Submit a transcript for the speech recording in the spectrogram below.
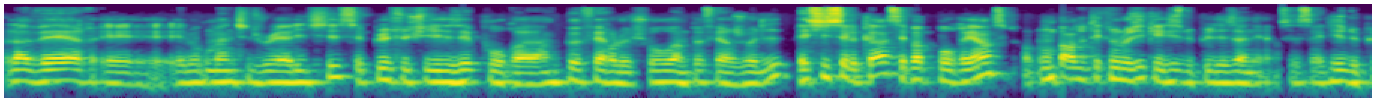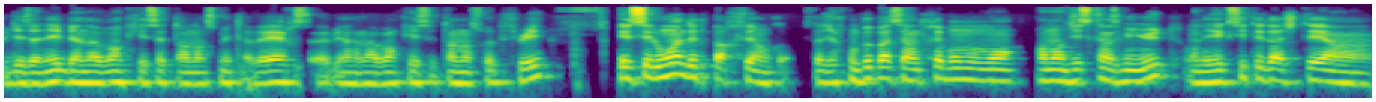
la VR et, et l'augmented reality, c'est plus utilisé pour euh, un peu faire le show, un peu faire joli. Et si c'est le cas, c'est pas pour rien. On parle de technologie qui existe depuis des années. Hein. Ça existe depuis des années, bien avant qu'il y ait cette tendance métaverse, euh, bien avant qu'il y ait cette tendance Web3. Et c'est loin d'être parfait encore. C'est-à-dire qu'on peut passer un très bon moment pendant 10-15 minutes. On est excité d'acheter un,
